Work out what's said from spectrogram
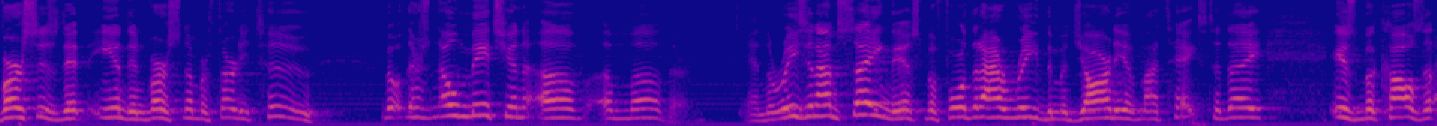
verses that end in verse number 32. But there's no mention of a mother. And the reason I'm saying this before that I read the majority of my text today is because that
